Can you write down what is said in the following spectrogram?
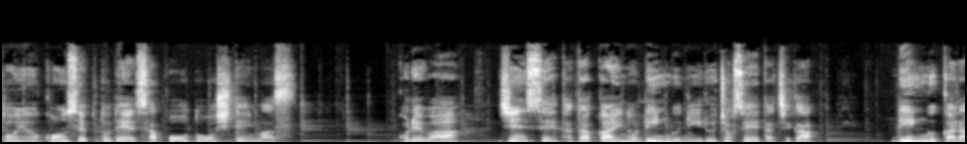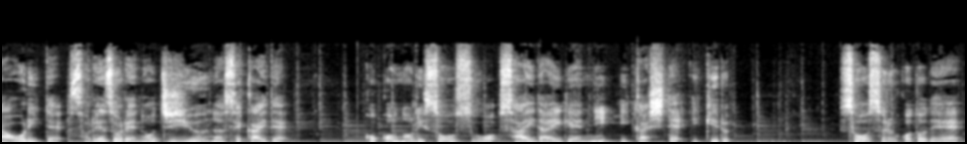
というコンセプトでサポートをしています。これは人生戦いのリングにいる女性たちがリングから降りてそれぞれの自由な世界で個々のリソースを最大限に活かして生きる。そうすることで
